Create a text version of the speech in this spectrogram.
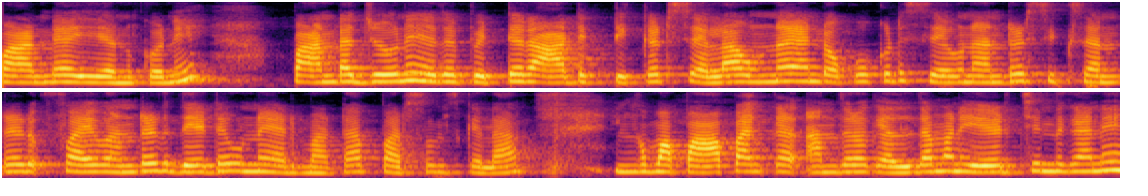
పాండే అయ్యి అనుకొని. పాండా జోన్ ఏదో పెట్టారు ఆటికి టికెట్స్ ఎలా ఉన్నాయంటే ఒక్కొక్కటి seven hundred six hundred five hundred దేటే ఉన్నాయన్నమాట పర్సన్స్కి ఎలా. ఇంకా మా పాప ఇంకా అందులోకి వెళ్దామని ఏడ్చింది కానీ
